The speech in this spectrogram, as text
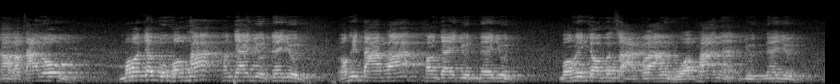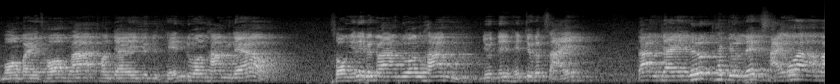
อ่าหลับตาลงมองจมูกของพระทำใจหยุดในหยุดมองที่ตาพระทำใจหยุดในหยุด มองให้จอประสาทกลางหัวพระน่ะหยุดในหยุดมองไปท้องพระทำใจหยุดหยุดเห็นดวงธรรมแล้วทรงอย่างนี้เป็นกลางดวงธรรมหยุดในเห็นจุดเล็กใสตั้งใจนึกให้จุดเล็กใสว่างไป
